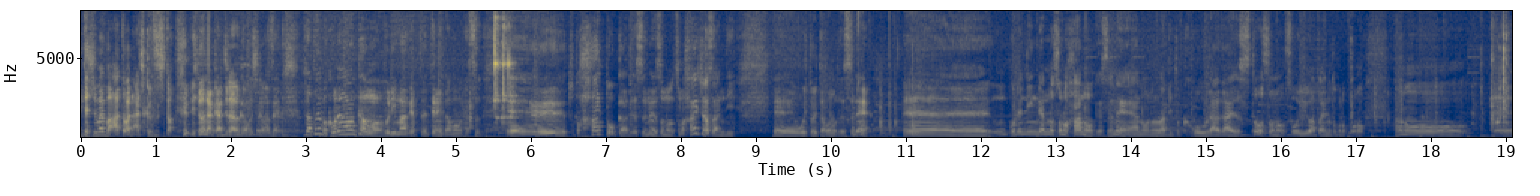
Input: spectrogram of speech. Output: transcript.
いてしまえばあとはなし崩しという ような感じなのかもしれません。例えばこれなんかもフリーマーケットで手に入れたものです。えー、ちょっと歯とかですねそのその歯医者さんに、えー置いといたものですね。えーこれ人間のその歯のですねあの並びとかこう裏返すとそのそういうあたりのところこのあのー、え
